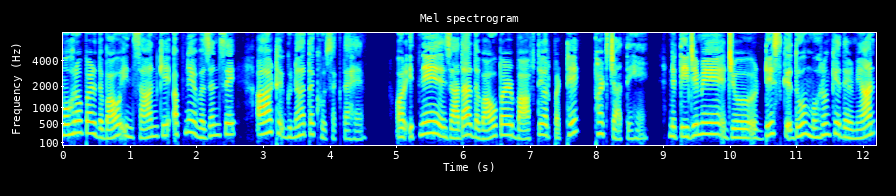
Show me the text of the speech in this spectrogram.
موہروں پر دباؤ انسان کے اپنے وزن سے آٹھ گنا تک ہو سکتا ہے اور اتنے زیادہ دباؤ پر بافتے اور پٹھے پھٹ جاتے ہیں۔ نتیجے میں جو ڈسک دو مہروں کے درمیان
